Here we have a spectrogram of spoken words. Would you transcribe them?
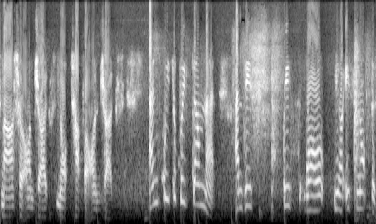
smarter on drugs, not tougher on drugs. And we look, we've done that. And this, this, while you know, it's not the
